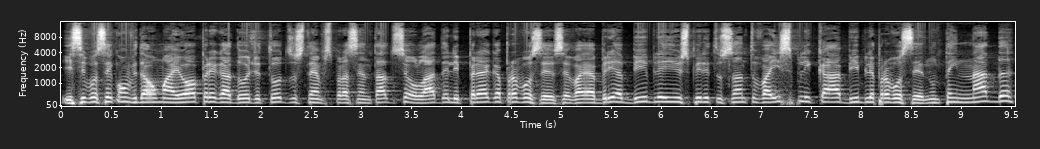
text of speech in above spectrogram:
E se você convidar o maior pregador de todos os tempos para sentar do seu lado, ele prega para você. Você vai abrir a Bíblia e o Espírito Santo vai explicar a Bíblia para você. Não tem nada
